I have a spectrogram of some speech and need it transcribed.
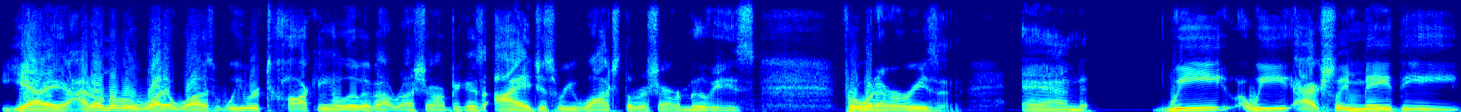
yeah, yeah. I don't remember what it was. We were talking a little bit about Rush Hour because I just rewatched the Rush Hour movies for whatever reason, and we we actually made the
